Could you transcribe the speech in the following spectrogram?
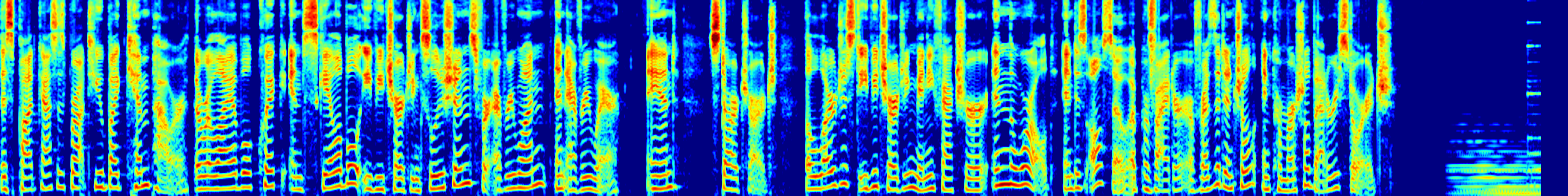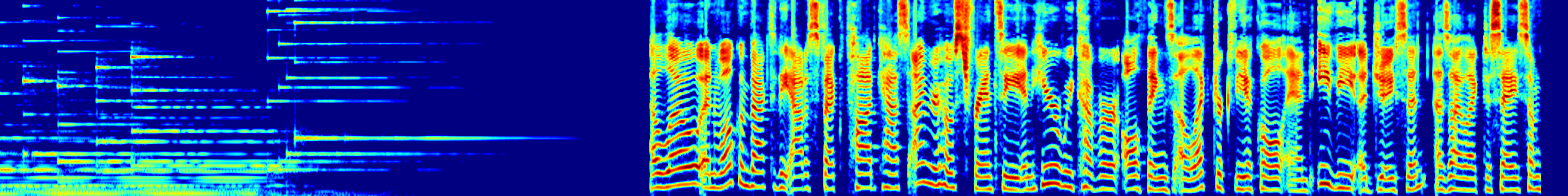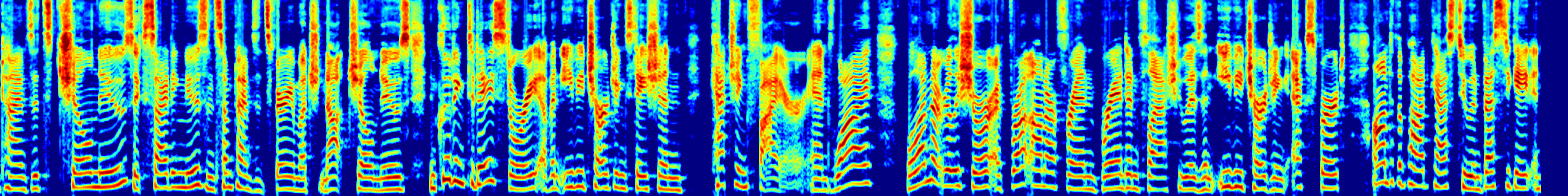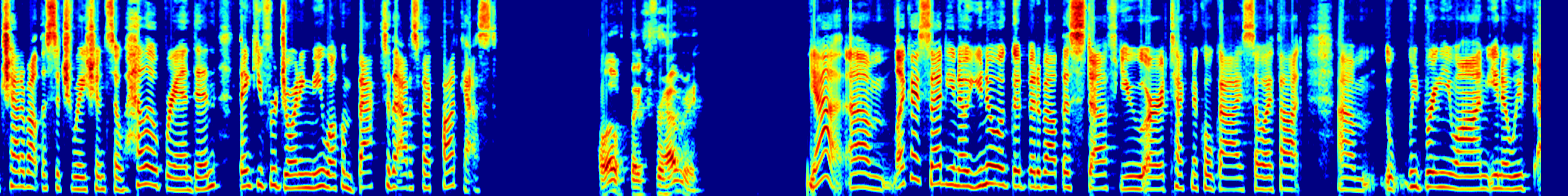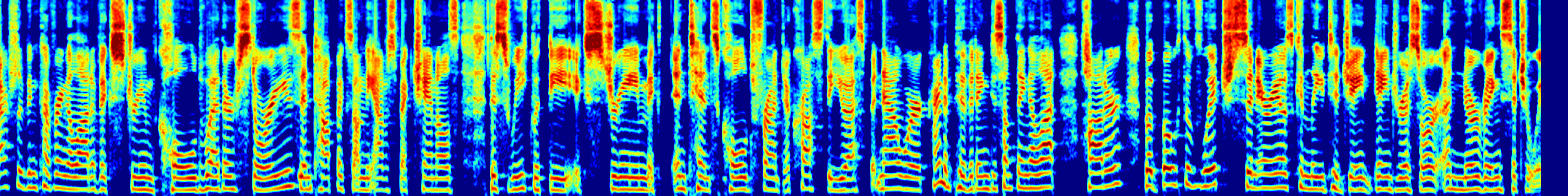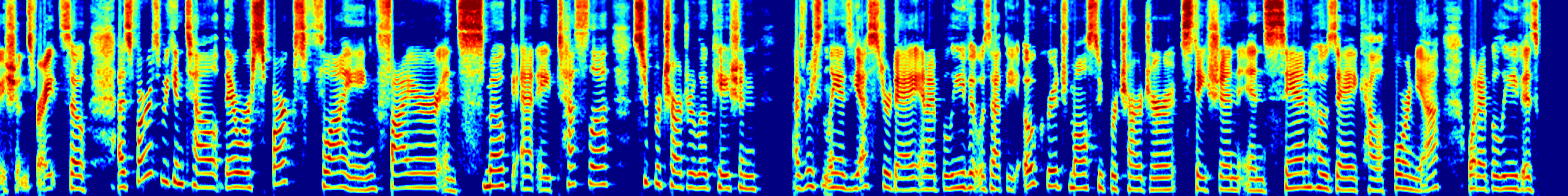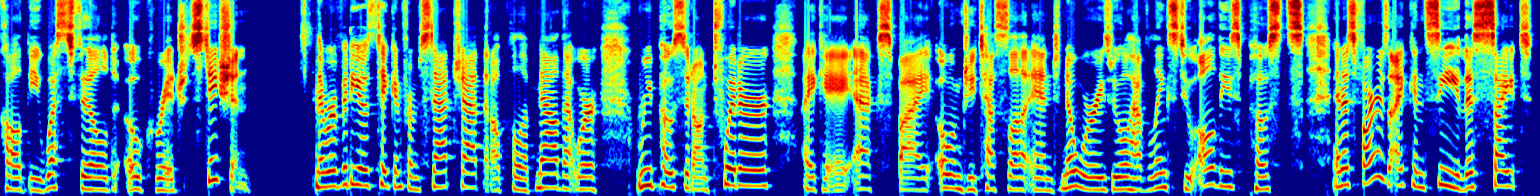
This podcast is brought to you by Kempower, the reliable, quick, and scalable EV charging solutions for everyone and everywhere. And StarCharge, the largest EV charging manufacturer in the world, and is also a provider of residential and commercial battery storage. Hello, and welcome back to the Out of Spec podcast. I'm your host, Francie, and here we cover all things electric vehicle and EV adjacent. As I like to say, sometimes it's chill news, exciting news, and sometimes it's very much not chill news, including today's story of an EV charging station catching fire. And why? Well, I'm not really sure. I've brought on our friend Branden Flasch, who is an EV charging expert, onto the podcast to investigate and chat about the situation. So, hello, Branden. Thank you for joining me. Welcome back to the Out of Spec podcast. Hello, thank you for having me. Yeah, um, like I said, you know, you know a good bit about this stuff. You are a technical guy, so I thought um, we'd bring you on. You know, we've actually been covering a lot of extreme cold weather stories and topics on the out of spec channels this week with the extreme, intense cold front across the U.S. But now we're kind of pivoting to something a lot hotter. But both of which scenarios can lead to j- dangerous or unnerving situations, right? So, as far as we can tell, there were sparks flying, fire, and smoke at a Tesla supercharger location location as recently as yesterday, and I believe it was at the Oakridge Mall Supercharger station in San Jose, California, what I believe is called the Westfield Oakridge Station. There were videos taken from Snapchat that I'll pull up now that were reposted on Twitter, aka X, by OMG Tesla. And no worries, we will have links to all these posts. And as far as I can see, this site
